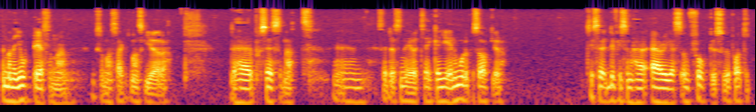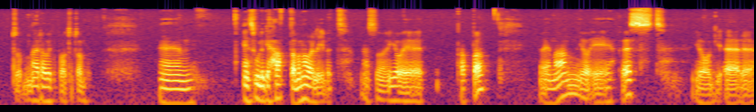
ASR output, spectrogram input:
När man har gjort det som man liksom har sagt att man ska göra. Det här processen att eh, sätta sig ner och tänka igenom olika saker. Det finns sådana här areas of focus. Vi har pratat om, nej, det har vi inte pratat om. Eh, ens olika hattar man har i livet. Alltså jag är pappa. Jag är man. Jag är präst. Jag är eh,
